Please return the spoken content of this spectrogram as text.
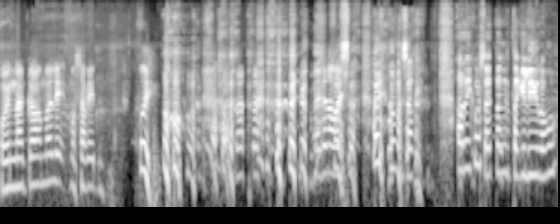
Kung nagkamali, masakit. Uy! Ay, ka naman. Ay, masakit. Aray ko, sakit ng tagilira mo.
